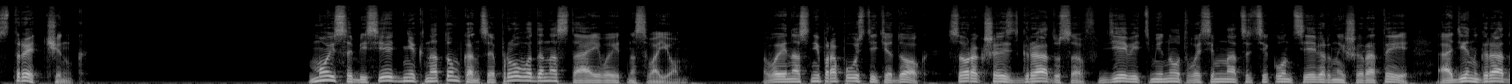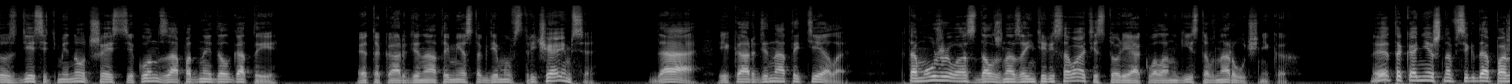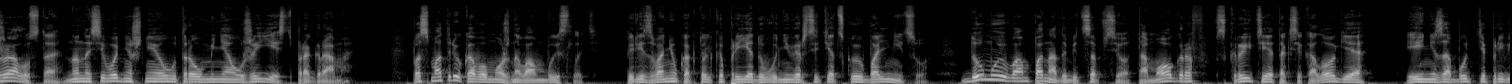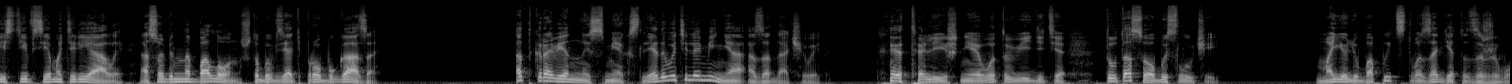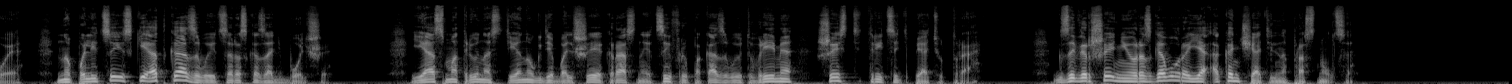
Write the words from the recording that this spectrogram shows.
Стретчинг. Мой собеседник на том конце провода настаивает на своем. «Вы нас не пропустите, док. 46 градусов, 9 минут 18 секунд северной широты, 1 градус 10 минут 6 секунд западной долготы». «Это координаты места, где мы встречаемся?» «Да, и координаты тела. К тому же вас должна заинтересовать история аквалангиста в наручниках. Это, конечно, всегда пожалуйста, но на сегодняшнее утро у меня уже есть программа. Посмотрю, кого можно вам выслать. Перезвоню, как только приеду в университетскую больницу. Думаю, вам понадобится все. Томограф, вскрытие, токсикология. И не забудьте привезти все материалы, особенно баллон, чтобы взять пробу газа. Откровенный смех следователя меня озадачивает. Это лишнее, вот увидите. Тут особый случай. Мое любопытство задето за живое, но полицейский отказывается рассказать больше. Я смотрю на стену, где большие красные цифры показывают время 6.35 утра. К завершению разговора я окончательно проснулся.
